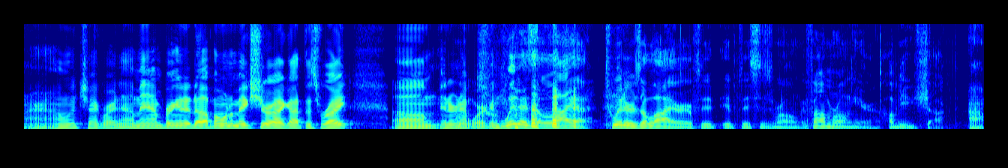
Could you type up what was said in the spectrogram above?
all right, I'm gonna check right now, man. I'm bringing it up. I want to make sure I got this right. Um, internet working? Twitter's a liar. Twitter's a liar. If it, if this is wrong, if I'm wrong here, I'll be shocked. Ah,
